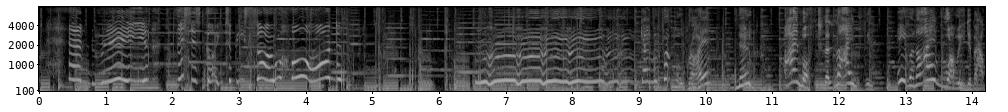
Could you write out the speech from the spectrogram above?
Henry! This is going to be so hard! Game of football, Brian? No, I'm off to the library. Even I'm worried about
